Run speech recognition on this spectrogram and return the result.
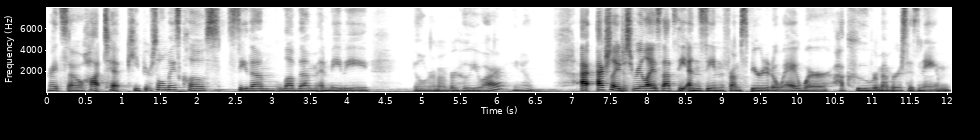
right? So, hot tip keep your soulmates close, see them, love them, and maybe you'll remember who you are, you know? I, actually, I just realized that's the end scene from Spirited Away where Haku remembers his name.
